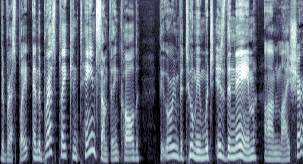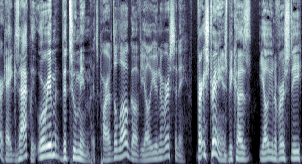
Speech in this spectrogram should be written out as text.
the breastplate. And the breastplate contained something called the Urim Vitumim, which is the name, On my shirt. exactly, Urim Vitumim. It's part of the logo of Yale University. Very strange because Yale University,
